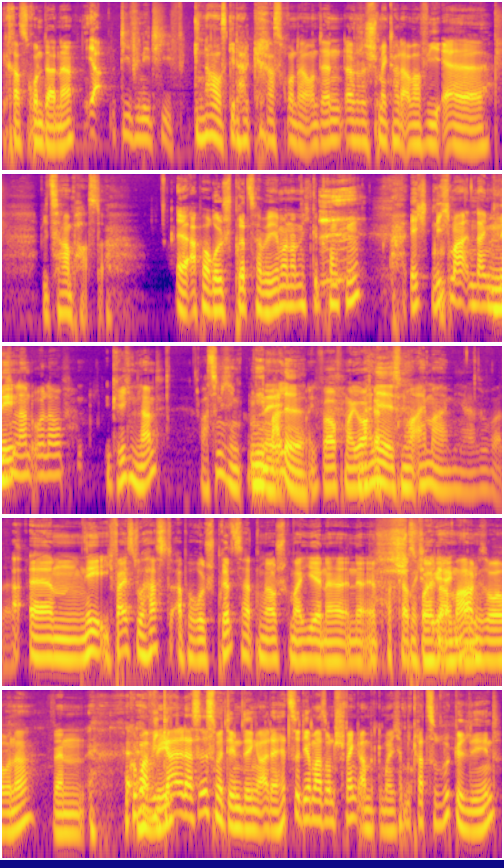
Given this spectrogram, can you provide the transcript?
krass runter, ne? Ja, definitiv. Genau, es geht halt krass runter und dann also das schmeckt halt aber wie äh, wie Zahnpasta. Äh, Aperol Spritz habe ich immer noch nicht getrunken. Echt nicht mal in deinem Nee. Griechenlandurlaub? Griechenland? Warst du nicht in nee, Nee, Malle? ich war auf Mallorca. Malle ist nur einmal im Jahr, so war das. Ähm, nee, ich weiß, du hast Aperol Spritz, hatten wir auch schon mal hier in der, in der halt Podcast-Folge irgendwann, Magensäure, ne? Wenn, Guck mal, wie geil das ist mit dem Ding, Alter. Hättest du dir mal so einen Schwenk mitgemacht? Ich habe mich gerade zurückgelehnt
